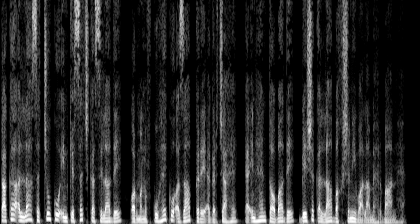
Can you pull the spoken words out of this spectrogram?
تاکہ اللہ سچوں کو ان کے سچ کا سلا دے اور منفقوہے کو عذاب کرے اگر چاہے یا انہیں توبہ دے، بے شک اللہ بخشنی والا مہربان ہے۔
